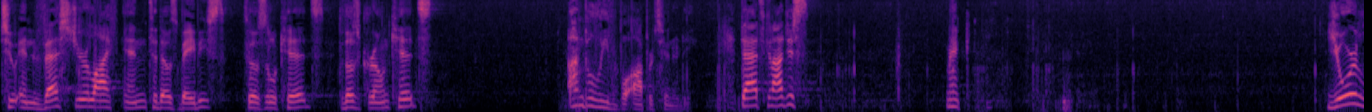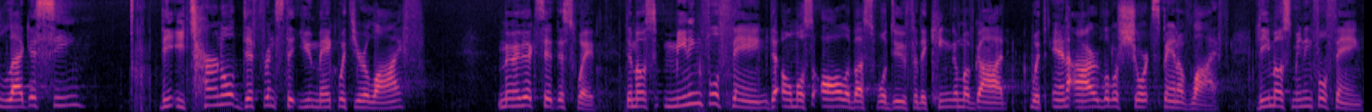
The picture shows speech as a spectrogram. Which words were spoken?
to invest your life into those babies, to those little kids, to those grown kids. Unbelievable opportunity. Dads, can I just make your legacy, the eternal difference that you make with your life? Maybe I could say it this way the most meaningful thing that almost all of us will do for the kingdom of God within our little short span of life, the most meaningful thing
